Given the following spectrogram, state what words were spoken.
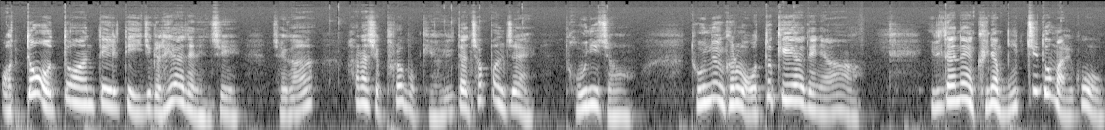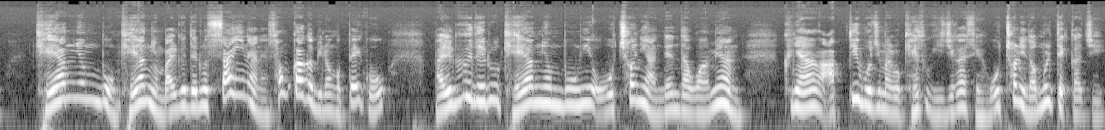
어떠 어떠한 때일 때 이직을 해야 되는지 제가 하나씩 풀어볼게요. 일단 첫 번째 돈이죠. 돈은 그럼 어떻게 해야 되냐? 일단은 그냥 묻지도 말고 계약연봉, 계약연 말 그대로 사인하는 성과급 이런 거 빼고 말 그대로 계약 연봉이 5천이 안 된다고 하면 그냥 앞뒤 보지 말고 계속 이직하세요. 5천이 넘을 때까지.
